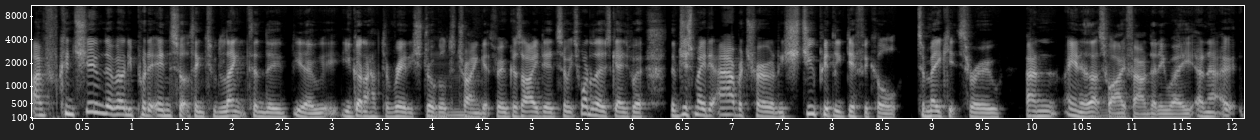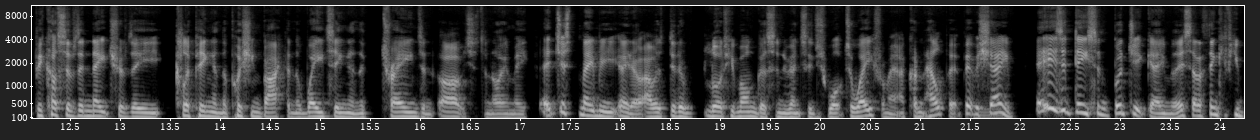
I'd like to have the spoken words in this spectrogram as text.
I've consumed they've only put it in sort of thing to lengthen the. You know, you're going to have to really struggle to try and get through because I did. So it's one of those games where they've just made it arbitrarily, stupidly difficult to make it through. And you know that's what I found anyway. And uh, because of the nature of the clipping and the pushing back and the waiting and the trains and oh, it's just annoying me. It just made me, you know, I was did a Lord Humungus and eventually just walked away from it. I couldn't help it. Bit of a shame. It is a decent budget game, this, and I think if you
